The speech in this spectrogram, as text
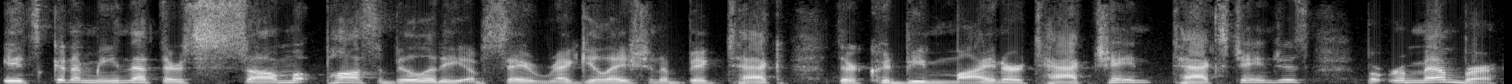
It's going to mean that there's some possibility of, say, regulation of big tech. There could be minor tax, tax changes, but remember,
